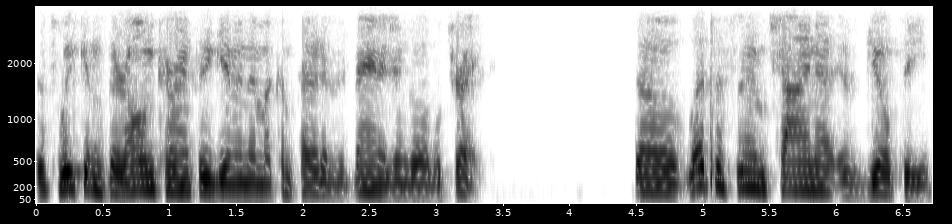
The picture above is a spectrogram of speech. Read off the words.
This weakens their own currency, giving them a competitive advantage in global trade. So let's assume China is guilty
